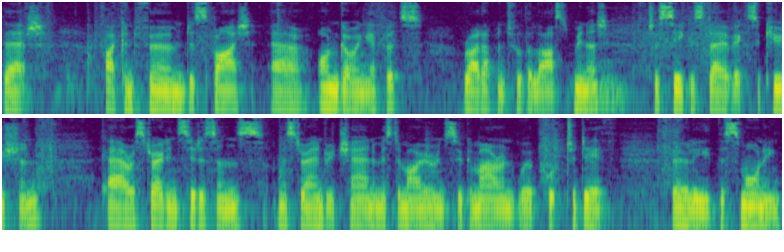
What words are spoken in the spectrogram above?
that I confirm, despite our ongoing efforts right up until the last minute to seek a stay of execution, our Australian citizens, Mr Andrew Chan and Mr Myuran Sukumaran, were put to death early this morning.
